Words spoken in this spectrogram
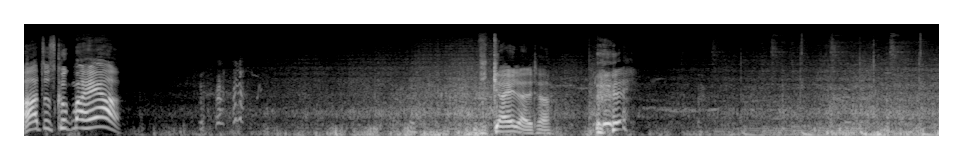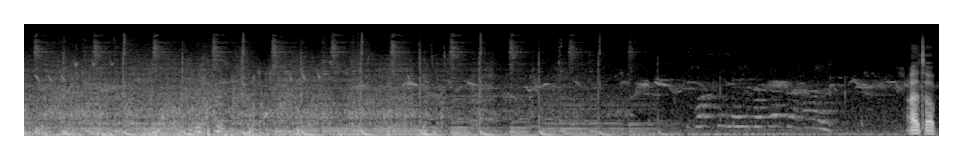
Artus, guck mal her! Wie geil, Alter. Als ob.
